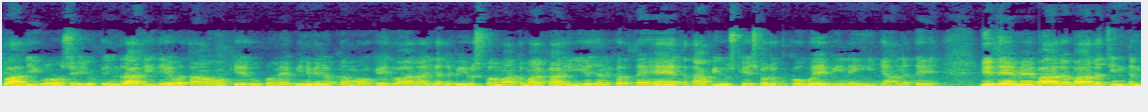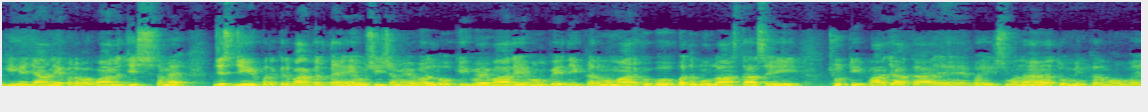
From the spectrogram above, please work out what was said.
तो आदि गुणों से युक्त इंद्रादि देवताओं के रूप में भिन्न भिन्न कर्मों के द्वारा यद्यपि उस परमात्मा का ही यजन करते हैं, तथापि उसके स्वरूप को वे भी नहीं जानते। हृदय में बार बार चिंतन किए जाने पर भगवान जिस समय, जिस जीव पर कृपा करते हैं, उसी समय वह लौकिक व्यवहार एवं वैदिक कर्म मार्ग को बदमूल आस्था से ही छुट्टी पा जाता है। बहिष्मन, तुम इन कर्मों में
